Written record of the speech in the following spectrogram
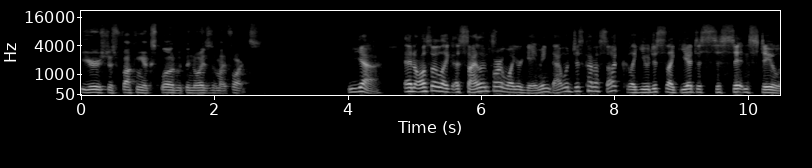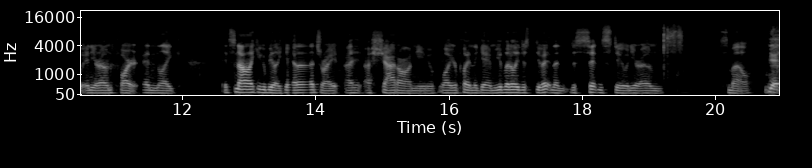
ears just fucking explode with the noises of my farts." Yeah. And also like a silent fart while you're gaming, that would just kind of suck. Like you would just like you had to just sit and stew in your own fart and like it's not like you could be like, yeah, that's right. I, I shat on you while you're playing the game. You literally just do it and then just sit and stew in your own smell. Yeah,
